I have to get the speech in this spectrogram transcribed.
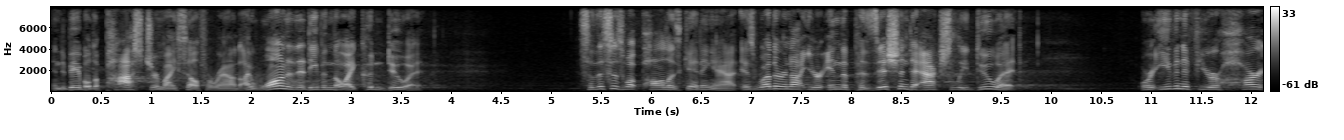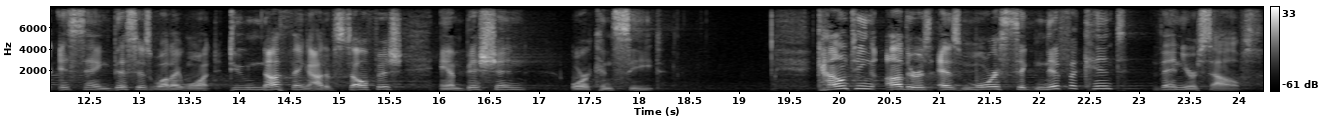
and to be able to posture myself around. I wanted it even though I couldn't do it. So this is what Paul is getting at is whether or not you're in the position to actually do it or even if your heart is saying this is what I want, do nothing out of selfish ambition or conceit. Counting others as more significant than yourselves.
